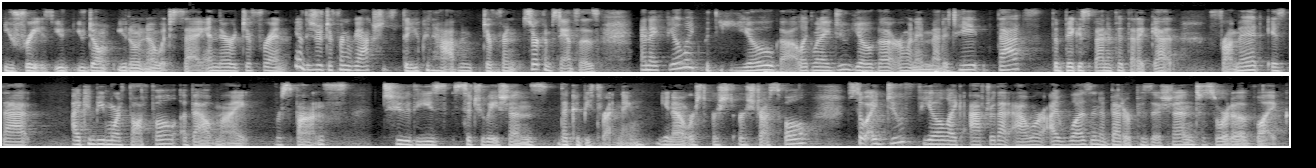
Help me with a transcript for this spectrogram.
you freeze. You you don't you don't know what to say. And there are different you know these are different reactions that you can have in different circumstances. And i feel like with yoga like when i do yoga or when i meditate that's the biggest benefit that i get from it is that i can be more thoughtful about my response to these situations that could be threatening, you know, or, or, or stressful. So I do feel like after that hour, I was in a better position to sort of like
